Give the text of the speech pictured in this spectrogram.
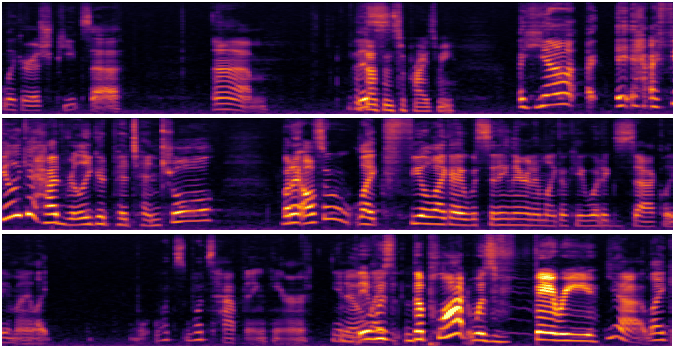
licorice pizza. Um, That this- doesn't surprise me. yeah, I- it, I feel like it had really good potential, but I also like feel like I was sitting there and I'm like, okay, what exactly am I like? What's what's happening here? You know, it like- was the plot was very yeah, like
